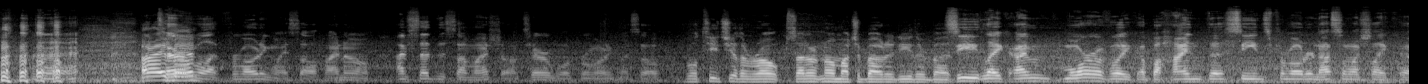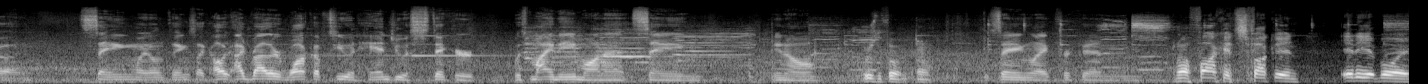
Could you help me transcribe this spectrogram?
All right, terrible man. at promoting myself. I know. I've said this on my show. I'm terrible at promoting myself. We'll teach you the ropes. I don't know much about it either, but See, like I'm more of like a behind the scenes promoter, not so much like uh, saying my own things. Like I'll, I'd rather walk up to you and hand you a sticker with my name on it, saying, you know, where's the phone? Oh. saying like freaking. Oh fuck! It's fucking idiot boy.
